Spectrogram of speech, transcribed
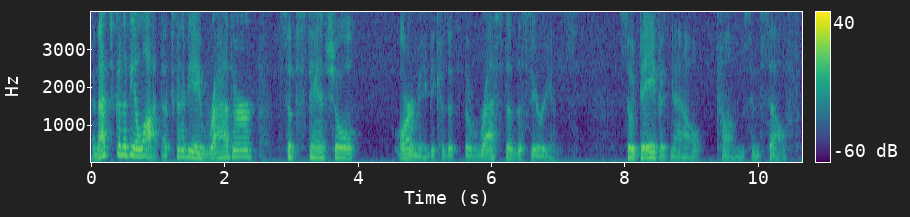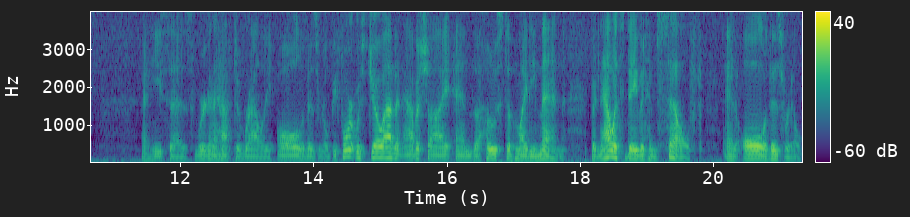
And that's going to be a lot. That's going to be a rather substantial army because it's the rest of the Syrians. So David now comes himself. and he says, We're going to have to rally all of Israel. Before it was Joab and Abishai and the host of mighty men, but now it's David himself and all of Israel,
